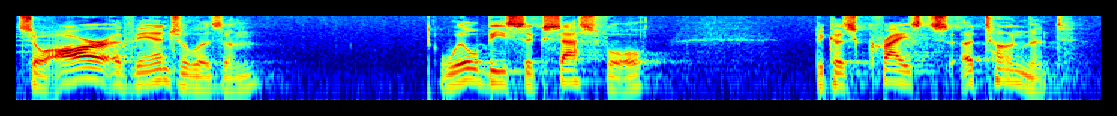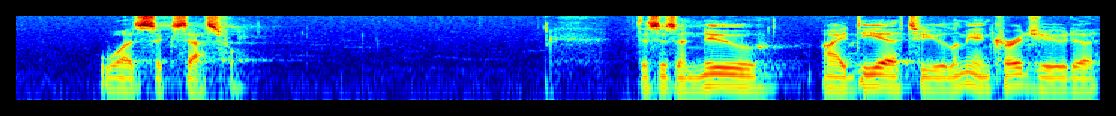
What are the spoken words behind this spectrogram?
So, our evangelism will be successful because Christ's atonement was successful. If this is a new idea to you, let me encourage you to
